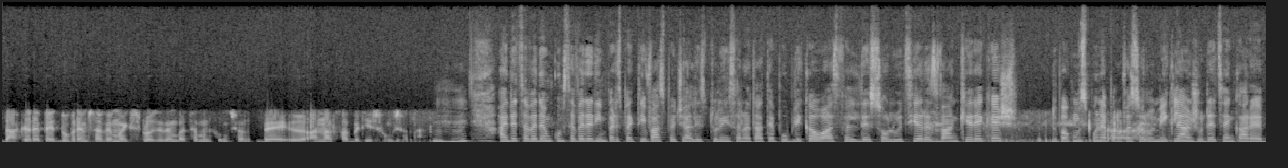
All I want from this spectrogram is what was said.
Dacă, repet, nu vrem să avem o explozie de învățământ funcțional, de uh, analfabetism funcțional. Uh-huh. Haideți să vedem cum se vede din perspectiva specialistului în sănătate publică o astfel de soluție. Răzvan Cherecheș, după cum spune profesorul Miclea, în județe în care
